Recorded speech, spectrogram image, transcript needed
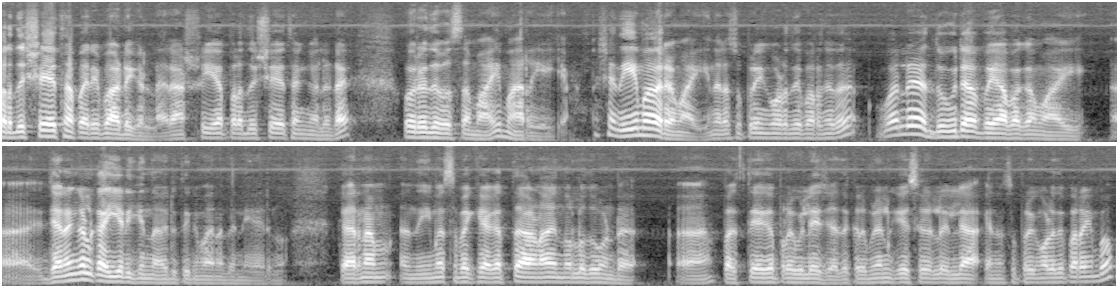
പ്രതിഷേധ പരിപാടികളുടെ രാഷ്ട്രീയ പ്രതിഷേധങ്ങളുടെ ഒരു ദിവസമായി മാറിയേക്കാം പക്ഷേ നിയമപരമായി ഇന്നലെ സുപ്രീം കോടതി പറഞ്ഞത് വളരെ ദൂരവ്യാപകമായി ജനങ്ങൾ കൈയടിക്കുന്ന ഒരു തീരുമാനം തന്നെയായിരുന്നു. കാരണം നിയമസഭയ്ക്കകത്താണ് എന്നുള്ളതുകൊണ്ട് പ്രത്യേക പ്രിവിലേജ് അത് ക്രിമിനൽ കേസുകളിലില്ല എന്ന് സുപ്രീം കോടതി പറയുമ്പോൾ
